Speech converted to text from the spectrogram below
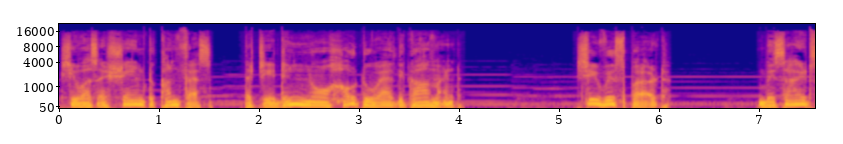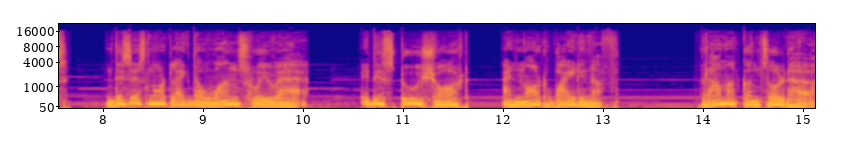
She was ashamed to confess that she didn't know how to wear the garment. She whispered, Besides, this is not like the ones we wear. It is too short and not wide enough. Rama consoled her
